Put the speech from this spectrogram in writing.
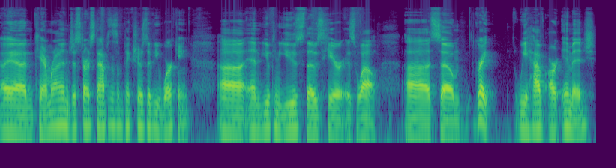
and camera and just start snapping some pictures of you working. Uh, and you can use those here as well. Uh, so great. We have our image.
